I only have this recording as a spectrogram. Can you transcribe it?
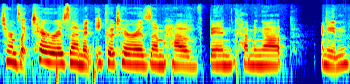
Terms like terrorism and eco-terrorism have been coming up, I mean,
